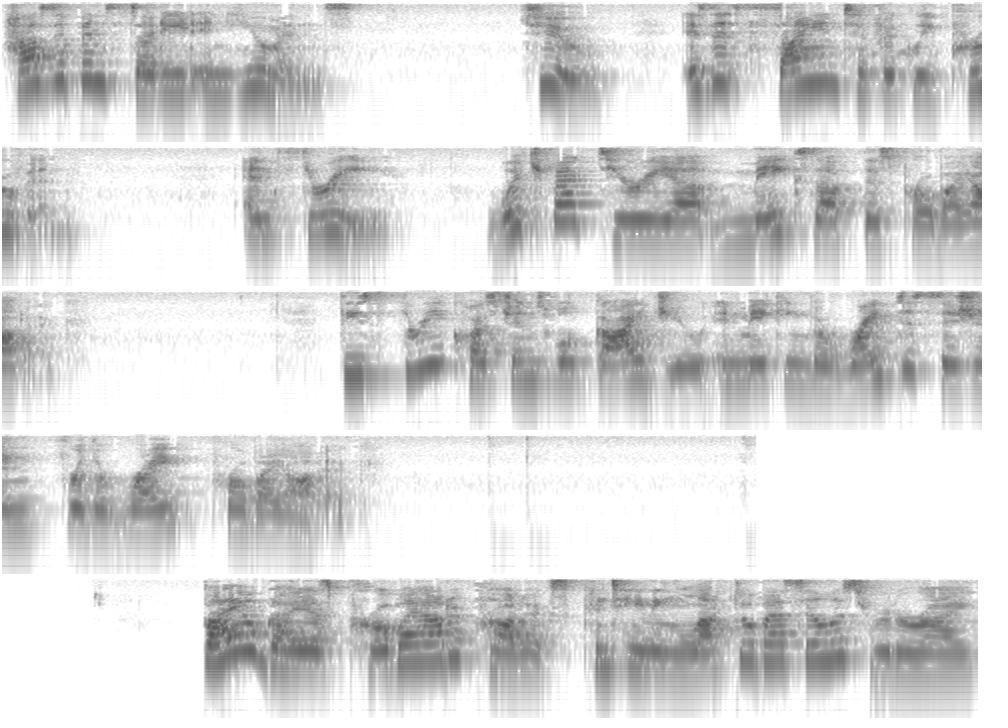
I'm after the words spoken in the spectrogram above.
Has it been studied in humans? 2. Is it scientifically proven? And 3. Which bacteria makes up this probiotic? These three questions will guide you in making the right decision for the right probiotic. BioGaia's probiotic products containing Lactobacillus reuteri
